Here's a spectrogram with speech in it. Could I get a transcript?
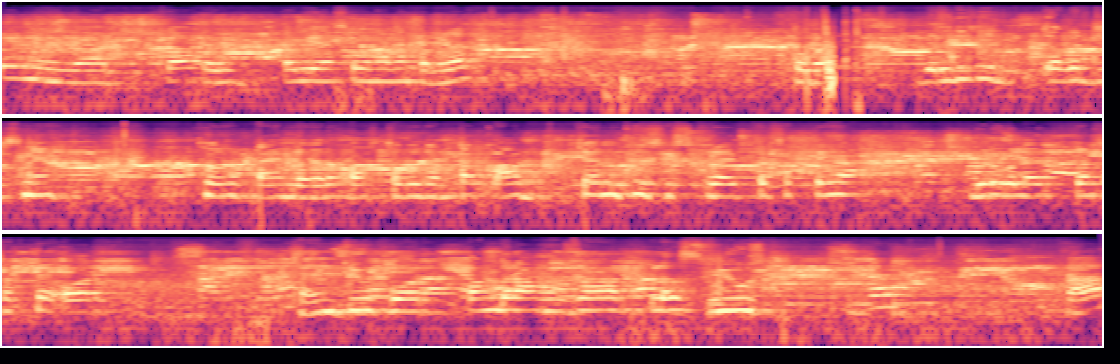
ही नहीं हुआ क्या करूँ? अभी ऐसे बनाना पड़ रहा है। तो भाई जल्दी से अगर जिसने थोड़ा सा टाइम लग रहा है पास्ता को जब तक, आप चैनल को सब्सक्राइब कर सकते हैं। वीडियो को लाइक कर सकते हैं और थैंक यू फॉर पंद्रह हज़ार प्लस व्यूज़ हाँ?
